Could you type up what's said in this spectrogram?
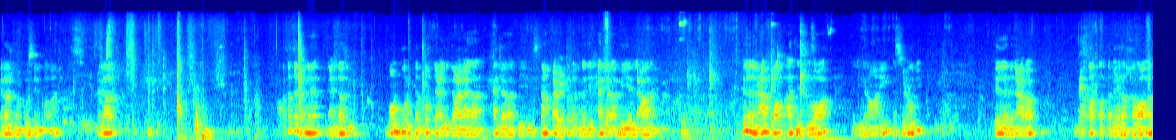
علاج بين قوسين طبعا. علاج أعتقد إحنا يعني لازم ما نكون كالضفدع اللي قاعد على حجرة في مستنقع ويعتقد إن دي الحجرة هي العالم. كلنا نعرف وطأة الجوار الإيراني السعودي. كلنا نعرف مخطط تغيير الخرائط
